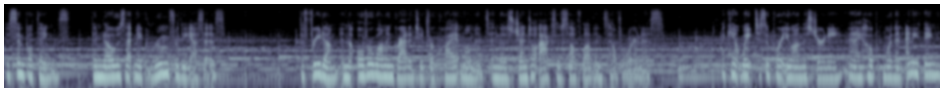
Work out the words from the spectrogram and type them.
the simple things the no's that make room for the yeses, the freedom and the overwhelming gratitude for quiet moments and those gentle acts of self love and self awareness. I can't wait to support you on this journey, and I hope more than anything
